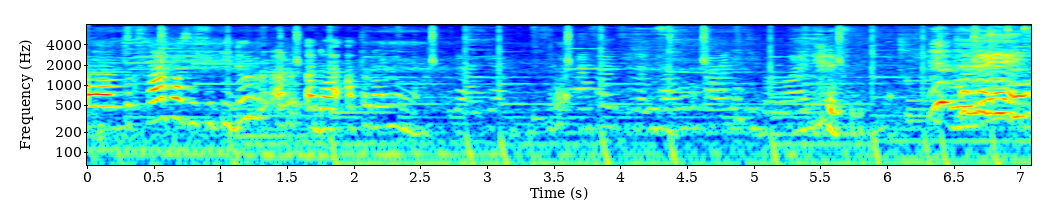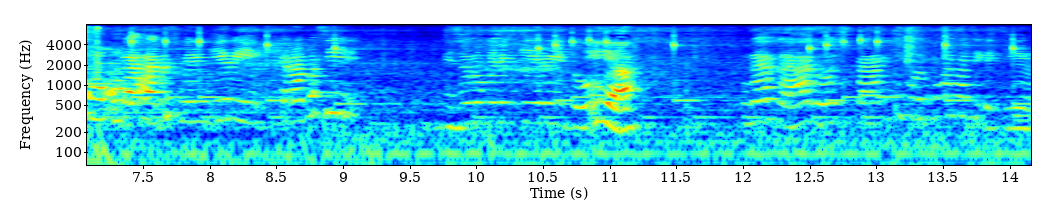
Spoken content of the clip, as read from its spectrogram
Kalau untuk sekarang posisi tidur ada aturannya nggak? Gak ada. Asal jangan selalu kepalanya di bawah aja. Sih. Boleh, nggak harus miring kiri. Kenapa sih disuruh miring kiri itu? Iya. Enggak, nggak harus. Sekarang itu perutmu kan masih kecil.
